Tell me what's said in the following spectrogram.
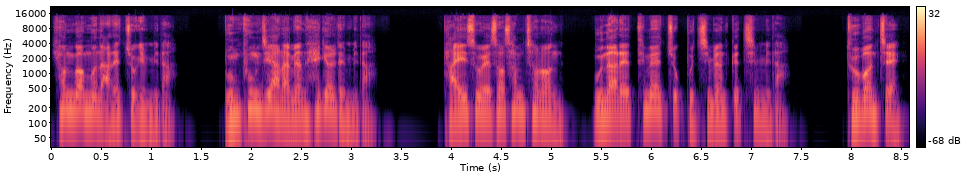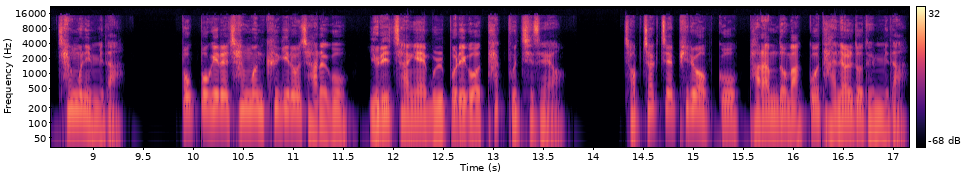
현관문 아래쪽입니다. 문풍지 하나면 해결됩니다. 다이소에서 3,000원, 문 아래 틈에 쭉 붙이면 끝입니다. 두 번째, 창문입니다. 뽁뽁이를 창문 크기로 자르고 유리창에 물 뿌리고 탁 붙이세요. 접착제 필요 없고 바람도 막고 단열도 됩니다.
